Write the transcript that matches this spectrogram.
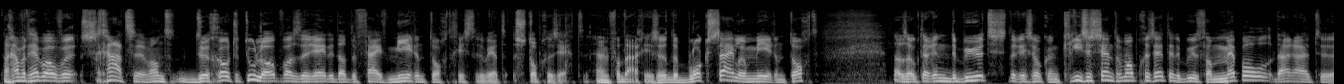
Dan gaan we het hebben over schaatsen, want de grote toeloop was de reden dat de vijf merentocht gisteren werd stopgezet. En vandaag is er de Blokzeiler merentocht. Dat is ook daar in de buurt. Er is ook een crisiscentrum opgezet in de buurt van Meppel. Daaruit, uh,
